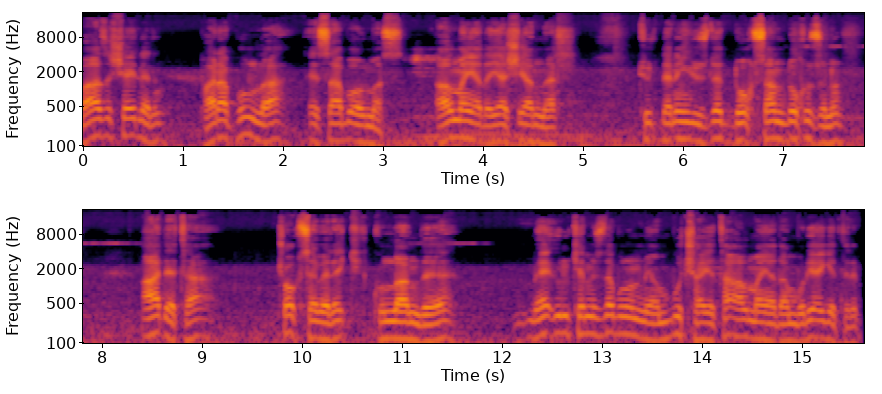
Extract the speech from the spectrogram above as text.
Bazı şeylerin para pulla hesabı olmaz. Almanya'da yaşayanlar Türklerin yüzde 99'unun adeta çok severek kullandığı ve ülkemizde bulunmayan bu çayı ta Almanya'dan buraya getirip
